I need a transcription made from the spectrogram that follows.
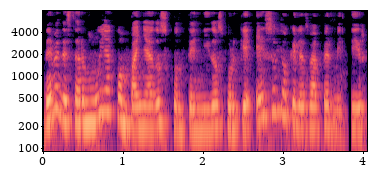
Deben de estar muy acompañados, contenidos, porque eso es lo que les va a permitir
